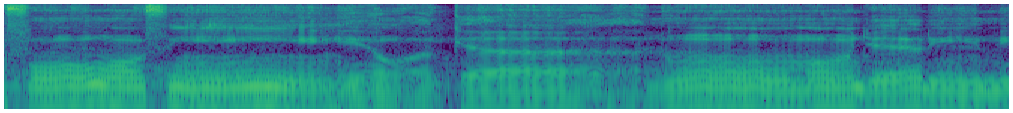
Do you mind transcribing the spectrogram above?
أترفوا فيه وكانوا مجرمين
